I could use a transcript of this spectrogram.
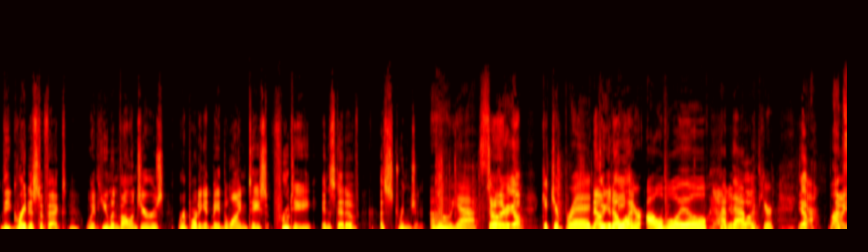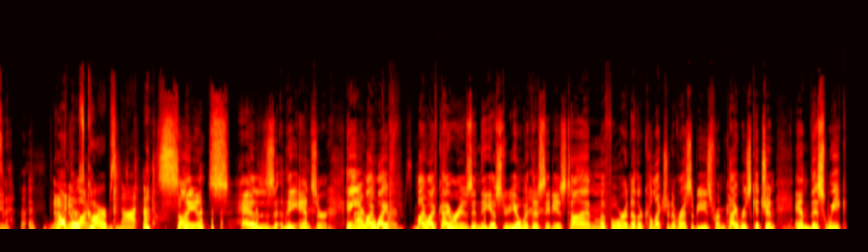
the greatest effect, with human volunteers reporting it made the wine taste fruity instead of astringent. Oh yeah. So, there you go. Get your bread. Now you know in why. your olive oil. Now have you know that why. with your. Yep. Yeah. Now Lots you- of. now you love know those why. carbs. Not. Science has the answer. Hey, I my wife, carbs. my wife Kyra is in the uh, studio with us. It is time for another collection of recipes from Kyra's Kitchen, and this week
